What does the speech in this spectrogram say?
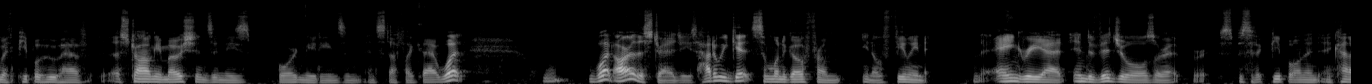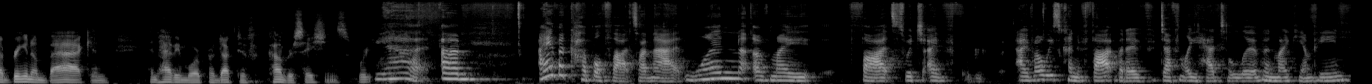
with people who have uh, strong emotions in these board meetings and, and stuff like that. What what are the strategies? How do we get someone to go from you know feeling angry at individuals or at specific people, and then and kind of bringing them back and and having more productive conversations? Yeah, um, I have a couple thoughts on that. One of my thoughts, which I've I've always kind of thought, but I've definitely had to live in my campaign,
